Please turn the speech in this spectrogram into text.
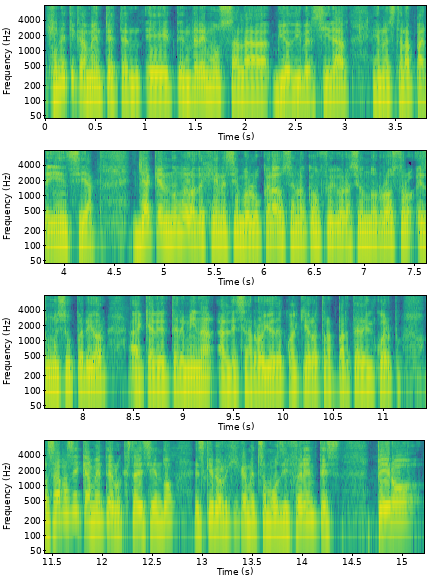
genéticamente ten- eh, tendremos a la biodiversidad en nuestra apariencia, ya que el número de genes involucrados en la configuración de un rostro es muy superior al que determina al desarrollo de cualquier otra parte del cuerpo. O sea, básicamente lo que está diciendo es que biológicamente somos diferentes, pero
